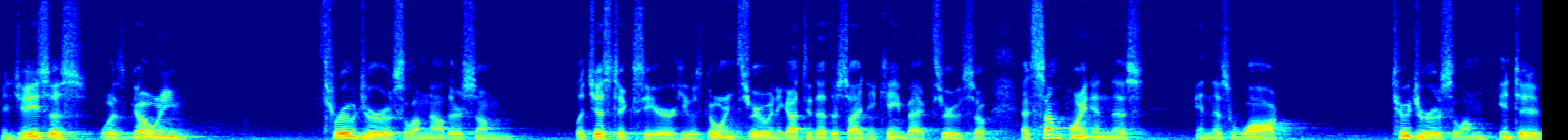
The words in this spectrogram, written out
And Jesus was going through Jerusalem. Now, there's some logistics here. He was going through and he got to the other side and he came back through. So at some point in this in this walk to Jerusalem, into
